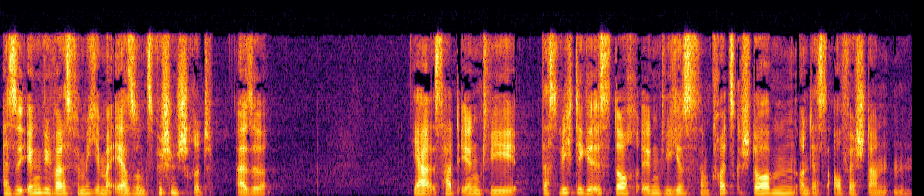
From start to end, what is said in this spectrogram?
also irgendwie war das für mich immer eher so ein Zwischenschritt. Also ja, es hat irgendwie das Wichtige ist doch irgendwie, Jesus ist am Kreuz gestorben und er ist auferstanden.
